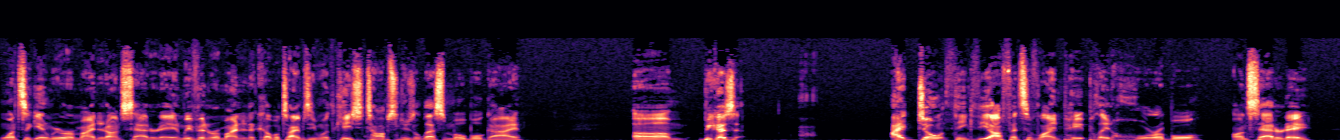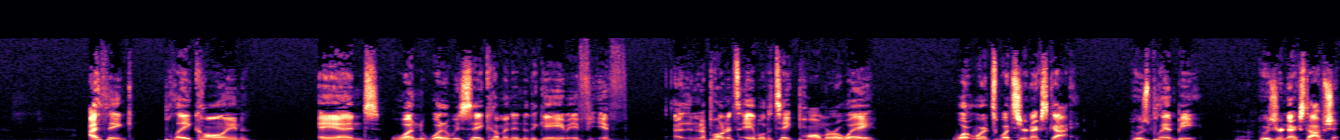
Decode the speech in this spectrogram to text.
Once again, we were reminded on Saturday, and we've been reminded a couple times, even with Casey Thompson, who's a less mobile guy. Um, because I don't think the offensive line pay, played horrible on Saturday. I think play calling and one what did we say coming into the game? If if an opponent's able to take Palmer away, what what's what's your next guy? Who's Plan B? Who's your next option?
